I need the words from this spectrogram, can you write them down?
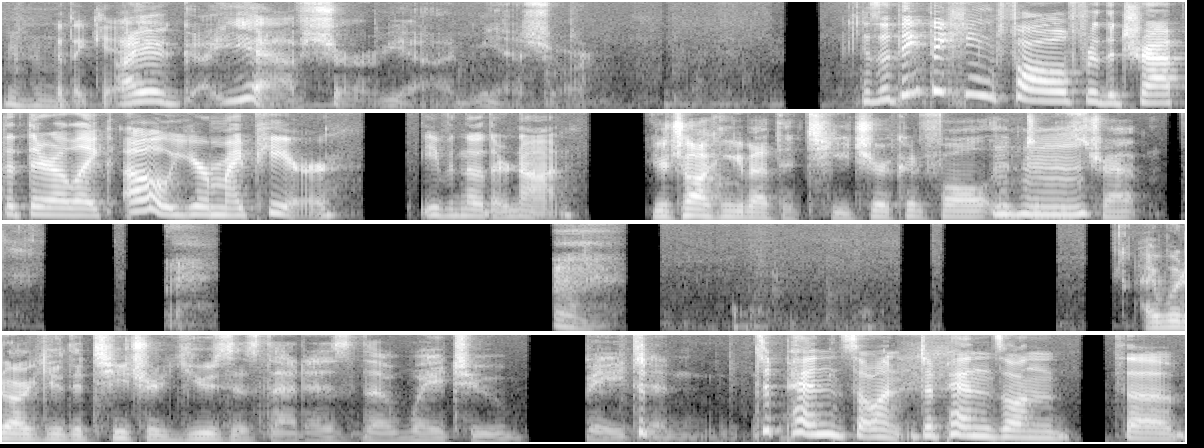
with the kid. I ag- yeah, sure. Yeah, yeah, sure. Because I think they can fall for the trap that they're like, oh, you're my peer, even though they're not. You're talking about the teacher could fall into this Mhm. trap. I would argue the teacher uses that as the way to bait and Depends on depends on the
